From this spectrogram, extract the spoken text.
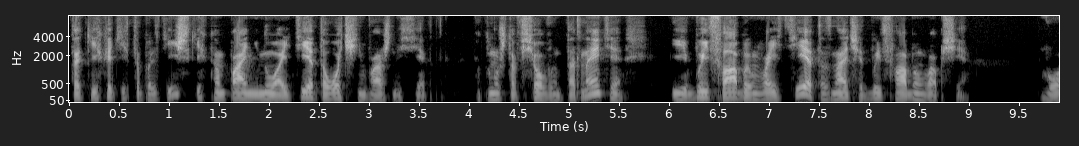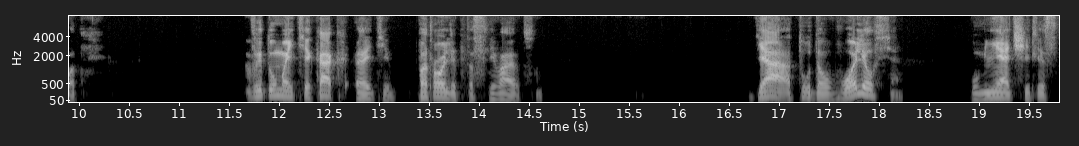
таких каких-то политических компаний, ну, IT это очень важный сектор. Потому что все в интернете, и быть слабым в IT — это значит быть слабым вообще. Вот. Вы думаете, как эти пароли-то сливаются? Я оттуда уволился, у меня через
